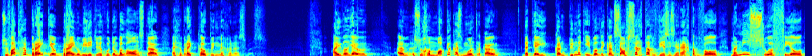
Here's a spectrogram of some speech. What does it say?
So wat gebruik jou brein om hierdie twee goed in balans te hou? Hy gebruik coping meganismes. Hy wil jou um so gemaklik as moontlik hou dat jy kan doen wat jy wil, jy kan selfsugtig wees as jy regtig wil, maar nie soveel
